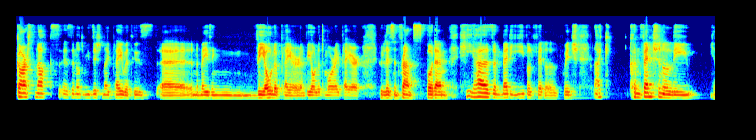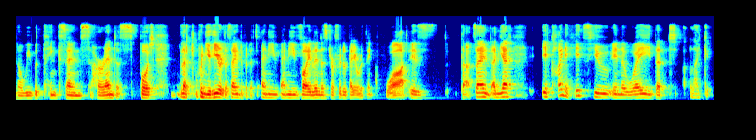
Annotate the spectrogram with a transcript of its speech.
Garth Knox is another musician I play with, who's uh, an amazing viola player and viola d'amore player who lives in France. But um, he has a medieval fiddle, which, like, conventionally you know we would think sounds horrendous but like when you hear the sound of it any any violinist or fiddle player would think what is that sound and yet it kind of hits you in a way that like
